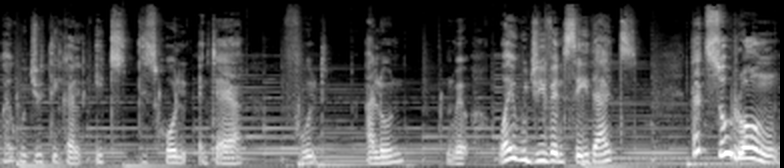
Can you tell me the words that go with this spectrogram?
why would you think I'll eat this whole entire food alone? Why would you even say that? That's so wrong.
